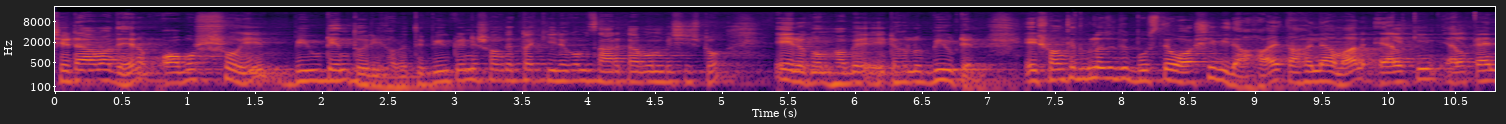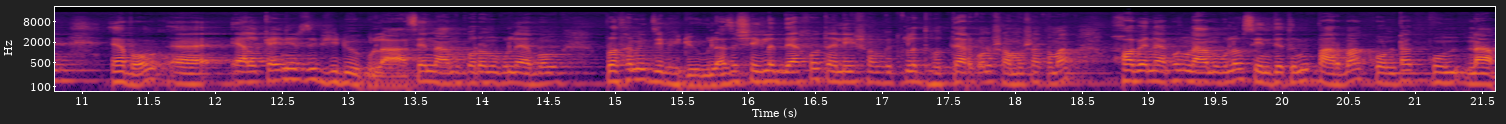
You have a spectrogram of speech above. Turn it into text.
সেটা আমাদের অবশ্যই বিউটেন তৈরি হবে। তো বিউটেনের সংকেতটা কীরকম? চার কার্বন বিশিষ্ট, এইরকম হবে। এটা হলো বিউটেন। এই সংকেতগুলো যদি বুঝতে অসুবিধা হয়, তাহলে আমার অ্যালকিন, অ্যালকাইন এবং অ্যালকাইনের যে ভিডিওগুলো আছে, নামকরণগুলো এবং প্রাথমিক যে ভিডিওগুলো আছে, সেগুলো দেখো, তাহলে এই সংকেতগুলো ধরতে আর কোনো সমস্যা তোমার হবে না, এবং নামগুলো চিনতে তুমি পারবা কোনটা কোন নাম।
